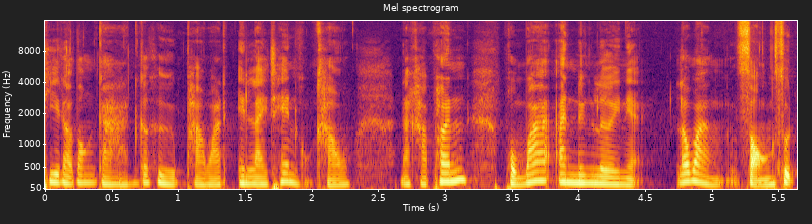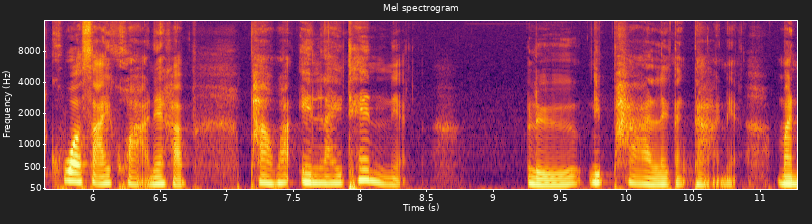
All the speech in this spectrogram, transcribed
ที่เราต้องการก็คือภาวะ enlighten ของเขานะครับ เพราะฉะนั้นผมว่าอันนึงเลยเนี่ย ระหว่างสองสุดขั้วซ้ายขวาเนี่ยครับ ภาวะ enlighten เนี่ย หรือนิพพานอะไรต่างๆ เนี่ย มัน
